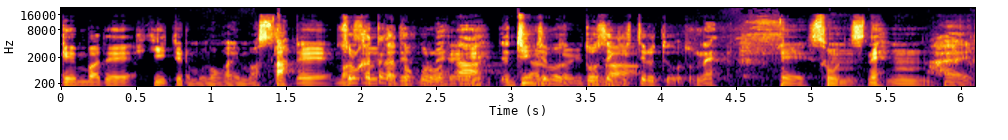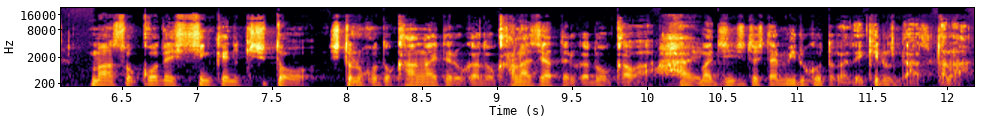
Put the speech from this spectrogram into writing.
現場で率いてるものがいますので、まあ、その方がところで、ね、人事も同席してるということね。ええ、そうですね、うんうん、はい。まあそこで真剣にきちっと人のことを考えてるかどうか、話し合ってるかどうかは、はい、まあ人事としては見ることができるんだったら、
